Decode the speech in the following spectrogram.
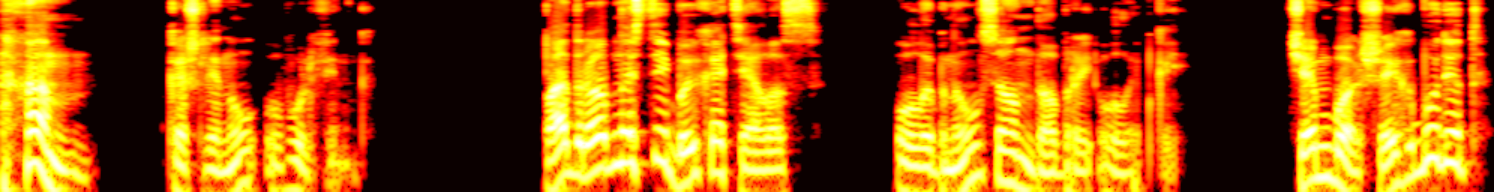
«Хм», — кашлянул Вульфинг. «Подробностей бы хотелось». Улыбнулся он доброй улыбкой. Чем больше их будет,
